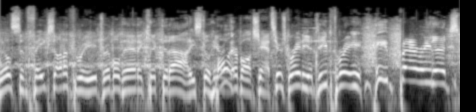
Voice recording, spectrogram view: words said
Wilson fakes on a three, dribbled in and kicked it out. He's still here. Air ball chance. Here's Grady, a deep three. He buried it.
